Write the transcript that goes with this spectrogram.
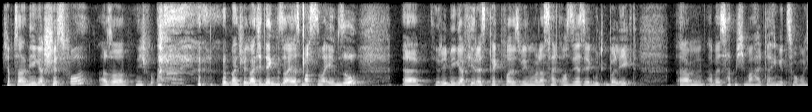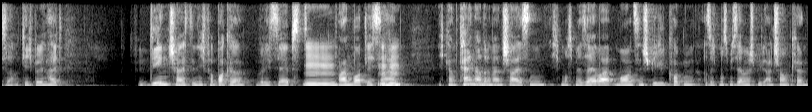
ich habe zwar mega Schiss vor, also nicht, manche, manche denken so, ey, das machst du mal eben so. Äh, mega viel Respekt vor, deswegen war das halt auch sehr, sehr gut überlegt. Ähm, aber es hat mich immer halt dahin gezogen. wo Ich sage, okay, ich will halt für den Scheiß, den ich verbocke, will ich selbst Mhm. verantwortlich sein. Mhm. Ich kann keinen anderen anscheißen. Ich muss mir selber morgens in den Spiegel gucken. Also ich muss mich selber im Spiegel anschauen können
